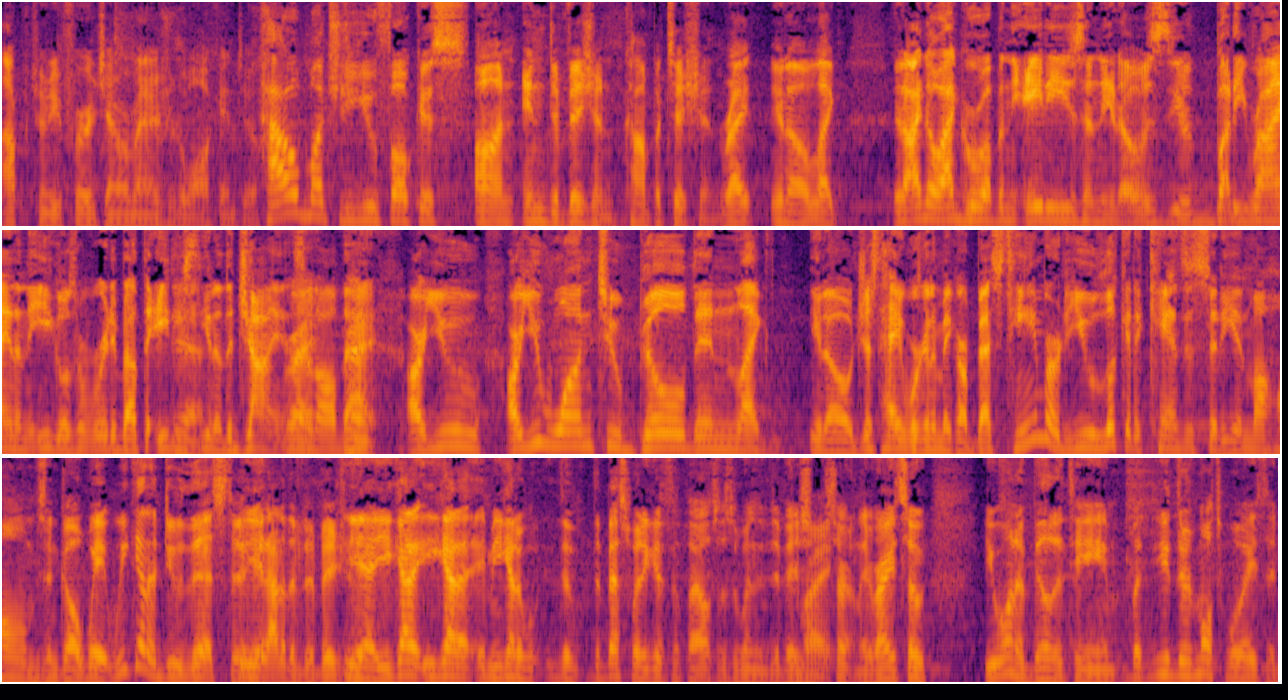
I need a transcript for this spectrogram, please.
opportunity for a general manager to walk into. How much do you focus on in division competition, right? You know, like, you know, I know I grew up in the 80s and, you know, it was your Buddy Ryan and the Eagles were worried about the 80s, Yeah. you know, the Giants Right, and all that. right. Are you are you one to build in like, you know, just hey, we're going to make our best team or do you look at a Kansas City and Mahomes and go, "Wait, we got to do this to Yeah. get out of the division." Yeah, you got to, you got to. I mean, you got to. The, the best way to get to the playoffs is to win the division, Right. certainly, right? So, you want to build a team, but you, there's multiple ways to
